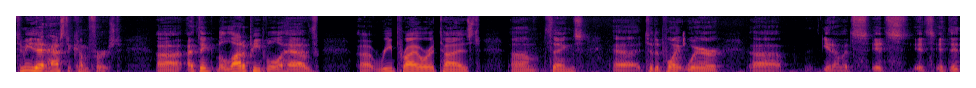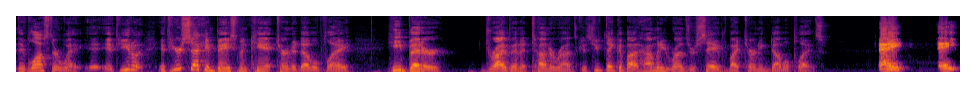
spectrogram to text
To me, that has to come first. Uh, I think a lot of people have uh, reprioritized um, things uh, to the point where uh, you know it's it's it's it, they- they've lost their way. If you don't, if your second baseman can't turn a double play, he better drive in a ton of runs because you think about how many runs are saved by turning double plays. Hey, hey,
